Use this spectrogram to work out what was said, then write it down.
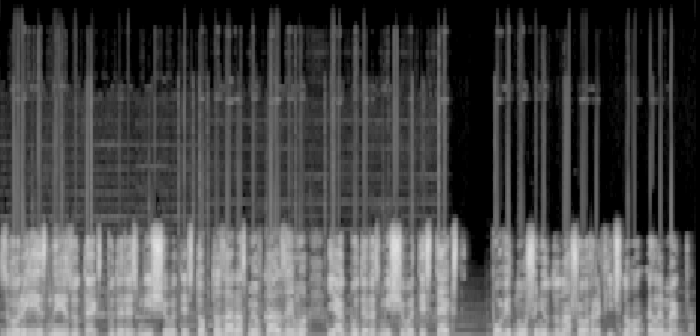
згори і знизу текст буде розміщуватись. Тобто зараз ми вказуємо, як буде розміщуватись текст по відношенню до нашого графічного елемента.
